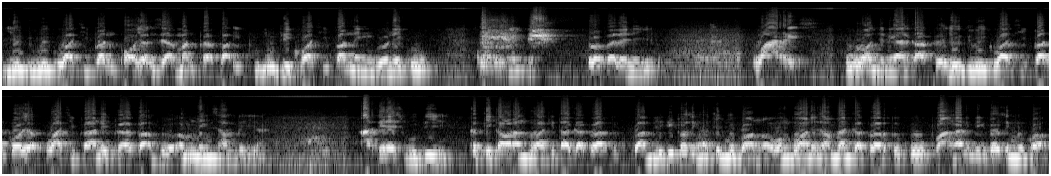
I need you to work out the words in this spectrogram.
Ya duwe kewajiban kaya zaman bapak ibumu di kewajiban ning gone ku. Kulo baleni. Waris kulo jenengan kabeh ya duwe kewajiban kaya kewajibane bapak mbok ning sampeyan. Artinya sebuti, ketika orang tua kita gak keluar tuku kambing, kita sing ngajib nyukokno. Wong tuane sampean gak keluar tuku pangan, kita sing nyukok.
